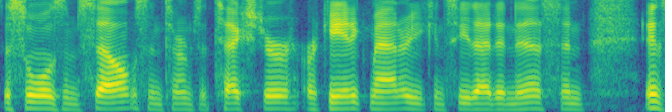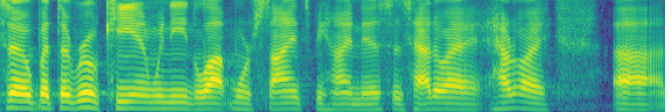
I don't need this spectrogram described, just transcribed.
the soils themselves in terms of texture, organic matter. You can see that in this, and and so. But the real key, and we need a lot more science behind this, is how do I how do I uh,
